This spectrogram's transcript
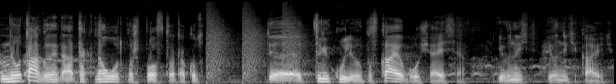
не отак, знаєте, а так наотмаш просто так от е, три кулі випускаю, виходить, і вони, і вони тікають.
